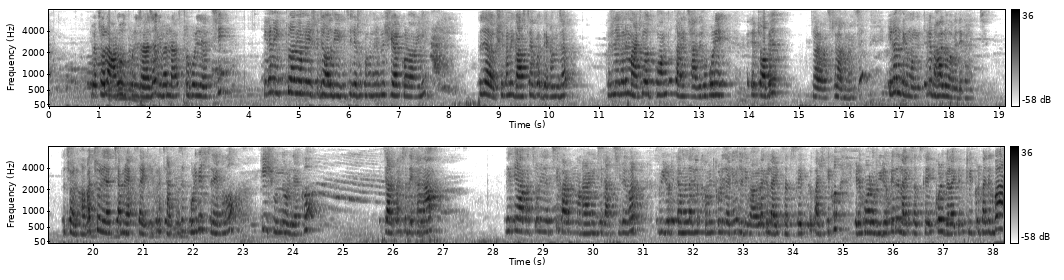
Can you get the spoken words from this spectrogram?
এবার চলো আরও উপরে যাওয়া যাক, এবার লাস্ট উপরে যাচ্ছি। এখানে একটু আগে আমরা এসে জল দিয়ে গেছি, যেটা তোমাদের এখানে শেয়ার করা হয়নি। তো যাই হোক, সেখানে গাছটা একবার দেখানো যাক। আসলে এখানে মাটি অত কম তো তাই ছাদের উপরে এটা টবে চারা গাছটা লাগানো হয়েছে। এখান থেকে মন্দিরটাকে ভালোভাবে দেখা যাচ্ছে। তো চলো, আবার চলে যাচ্ছে আমরা এক সাইডে এখানে চারপাশের পরিবেশটা দেখাবো। কি সুন্দর দেখো। চারপাশটা দেখালাম। দেখে আবার চলে যাচ্ছি, কারণ মারা নিচে ডাকছিল এবার। ভিডিওটা কেমন লাগল কমেন্ট করে জানিও। যদি ভালো লাগে লাইক সাবস্ক্রাইব করে পাশে দেখো এরকম আরও ভিডিও পেতে লাইক সাবস্ক্রাইব করে বেলাইকন ক্লিক করে থেকো। Bye!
